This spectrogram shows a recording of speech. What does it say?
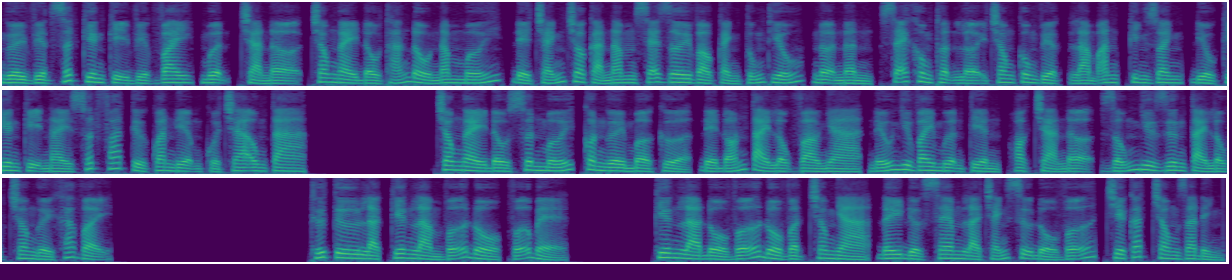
Người Việt rất kiêng kỵ việc vay, mượn, trả nợ trong ngày đầu tháng đầu năm mới, để tránh cho cả năm sẽ rơi vào cảnh túng thiếu, nợ nần, sẽ không thuận lợi trong công việc, làm ăn, kinh doanh. Điều kiêng kỵ này xuất phát từ quan niệm của cha ông ta. Trong ngày đầu xuân mới, con người mở cửa để đón tài lộc vào nhà, nếu như vay mượn tiền hoặc trả nợ, giống như dương tài lộc cho người khác vậy. Thứ tư là kiêng làm vỡ đồ, vỡ bể. Kiêng là đổ vỡ đồ vật trong nhà, đây được xem là tránh sự đổ vỡ, chia cắt trong gia đình.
